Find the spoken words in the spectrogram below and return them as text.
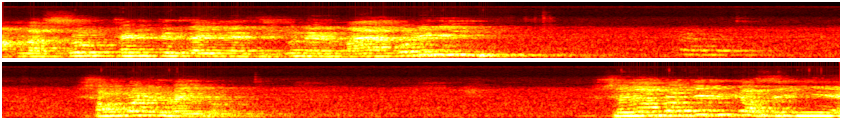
আমরা চোখ থাকতে চাই না, জীবনের মায়া করি। সম্মানিত ভাই সেনাপতির কাছে নিয়ে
